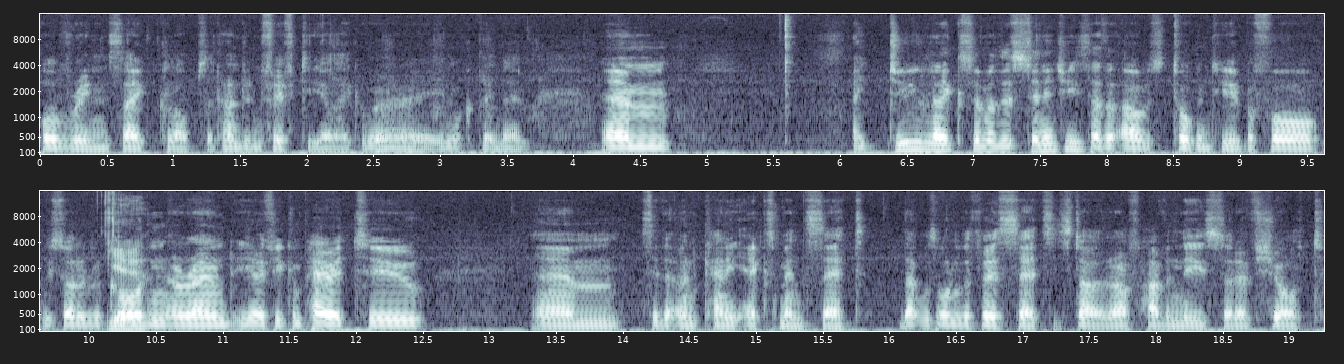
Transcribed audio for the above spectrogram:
Wolverine and Cyclops at 150 you're like, whoa, you know, complain them. Um, I do like some of the synergies that I was talking to you before we started Yeah. recording around. You know, if you compare it to, um, say the Uncanny X Men set, that was one of the first sets that started off having these sort of short,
